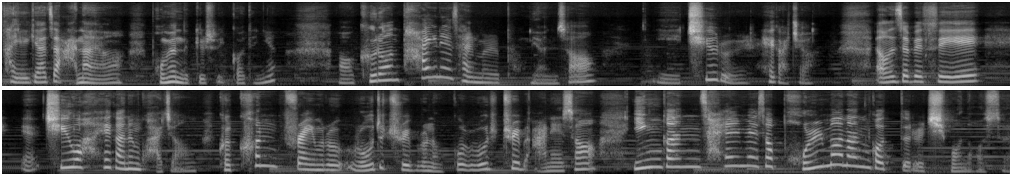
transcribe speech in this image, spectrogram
다 얘기하지 않아요. 보면 느낄 수 있거든요. 어, 그런 타인의 삶을 보면서 이 치유를 해가죠. 엘리자베스의 치유해가는 과정, 그걸 큰 프레임으로 road trip으로 넣고 road trip 안에서 인간 삶에서 볼만한 것들을 집어넣었어요.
